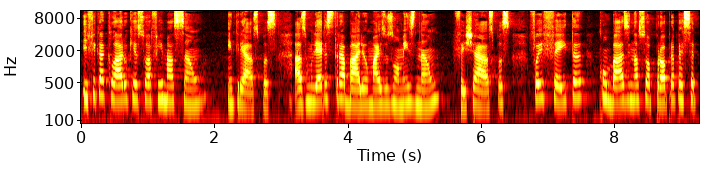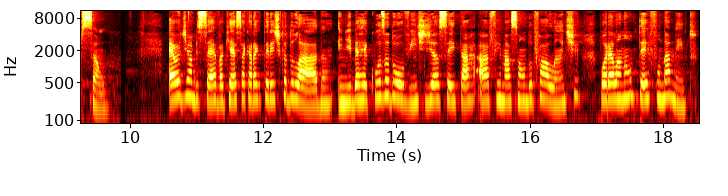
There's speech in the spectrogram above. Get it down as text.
E fica claro que sua afirmação, entre aspas, as mulheres trabalham, mas os homens não, fecha aspas, foi feita com base na sua própria percepção. Eldin observa que essa característica do Laadan inibe a recusa do ouvinte de aceitar a afirmação do falante por ela não ter fundamento.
